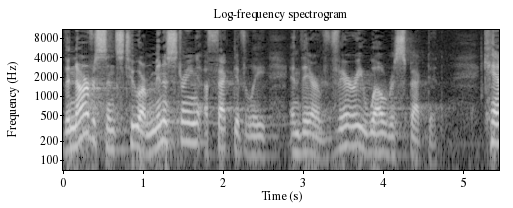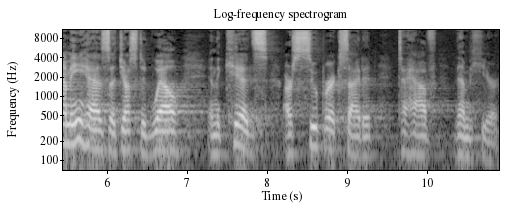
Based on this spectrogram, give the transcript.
The Narvisons, too, are ministering effectively, and they are very well respected. Cami has adjusted well, and the kids are super excited to have them here.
